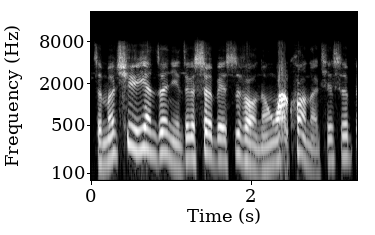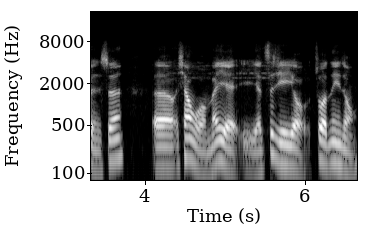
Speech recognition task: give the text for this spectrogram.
怎么去验证你这个设备是否能挖矿呢？其实本身，呃，像我们也也自己有做那种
